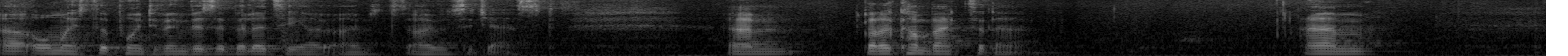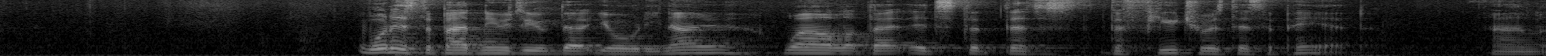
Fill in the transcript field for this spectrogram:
uh, almost the point of invisibility, I, I, would, I would suggest. Um, got to come back to that. Um, what is the bad news you, that you already know? Well, that it's that the future has disappeared. Um,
